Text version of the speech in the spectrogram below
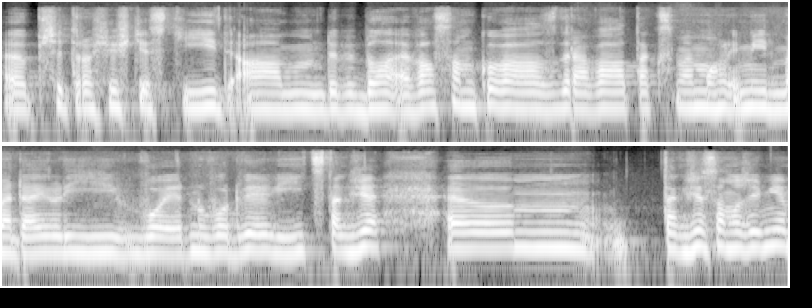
Eh, při troše štěstí a kdyby byla Eva Samková zdravá, tak jsme mohli mít medailí o jednu, o dvě víc. Takže, ehm, takže samozřejmě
